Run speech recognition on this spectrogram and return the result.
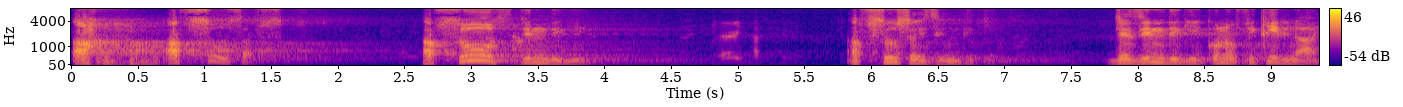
আহা, আফসুস আফসুস। আফসুস জিন্দিগি। আফসুস ওই জিন্দিগি। যে জিন্দিগি কোনো ফিকির নাই।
